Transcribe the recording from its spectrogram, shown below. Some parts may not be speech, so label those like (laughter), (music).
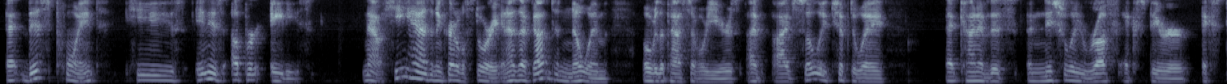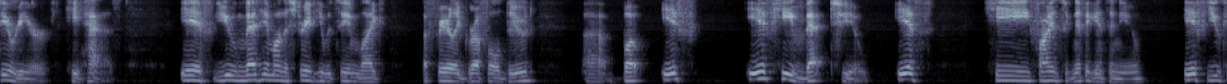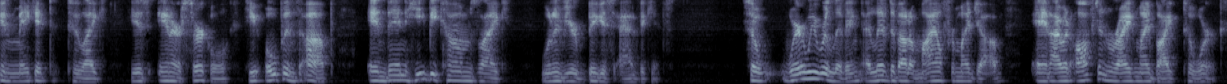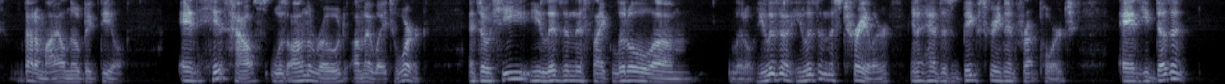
at this point, he's in his upper 80s. Now, he has an incredible story, and as I've gotten to know him over the past several years, I've, I've slowly chipped away at kind of this initially rough exterior exterior he has. If you met him on the street, he would seem like a fairly gruff old dude. Uh, but if if he vets you, if he finds significance in you, if you can make it to like his inner circle, he opens up and then he becomes like one of your biggest advocates. So, where we were living, I lived about a mile from my job, and I would often ride my bike to work. About a mile, no big deal. And his house was on the road on my way to work. And so he he lives in this like little um little he lives in a, he lives in this trailer and it has this big screen in front porch and he doesn't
